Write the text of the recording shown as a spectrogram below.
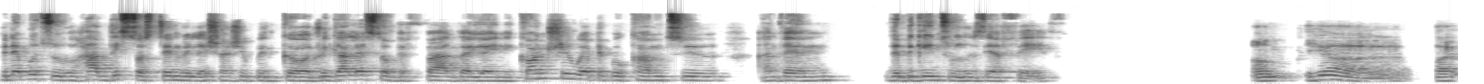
been able to have this sustained relationship with God, regardless of the fact that you're in a country where people come to and then they begin to lose their faith? Um, yeah, I,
